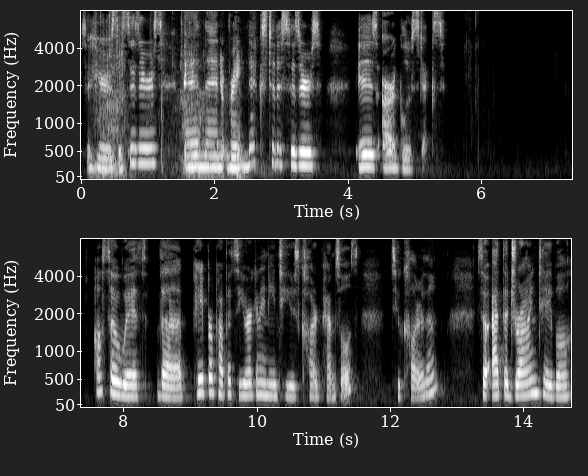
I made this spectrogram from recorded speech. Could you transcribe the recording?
So here's the scissors, and then right next to the scissors is our glue sticks. Also with the paper puppets, you are going to need to use colored pencils to color them. So at the drawing table,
